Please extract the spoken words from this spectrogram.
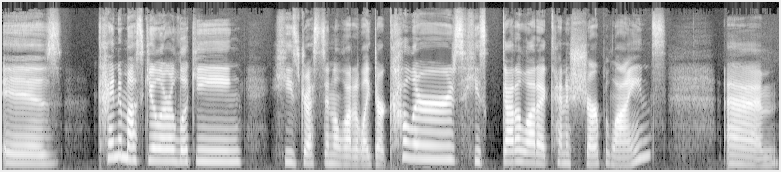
is kind of muscular looking. He's dressed in a lot of like dark colors. He's got a lot of kind of sharp lines. Um,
